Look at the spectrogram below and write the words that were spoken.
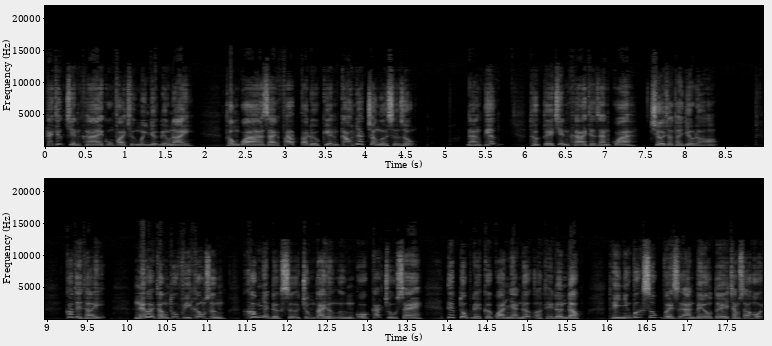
Cách thức triển khai cũng phải chứng minh được điều này thông qua giải pháp tạo điều kiện cao nhất cho người sử dụng. Đáng tiếc, thực tế triển khai thời gian qua chưa cho thấy điều đó. Có thể thấy, nếu hệ thống thu phí không dừng không nhận được sự chung tay hưởng ứng của các chủ xe, tiếp tục để cơ quan nhà nước ở thế đơn độc, thì những bức xúc về dự án BOT trong xã hội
